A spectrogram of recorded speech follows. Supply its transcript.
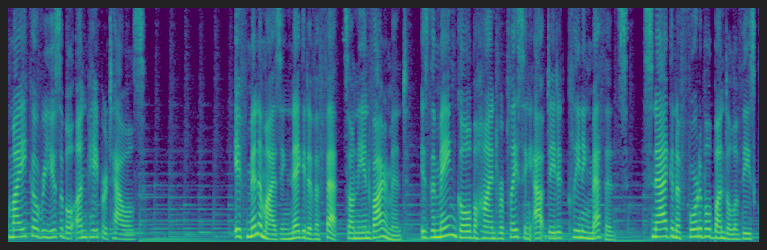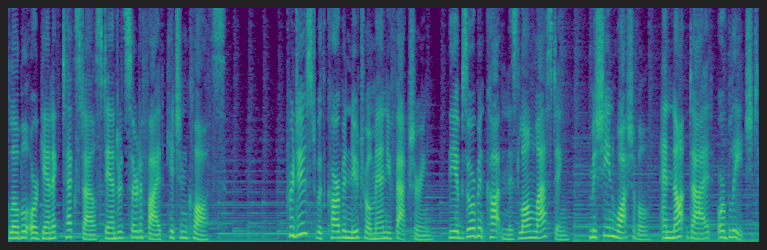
Mioeco Reusable Unpaper Towels. If minimizing negative effects on the environment is the main goal behind replacing outdated cleaning methods, snag an affordable bundle of these global organic textile standard certified kitchen cloths. Produced with carbon-neutral manufacturing, the absorbent cotton is long-lasting, machine washable, and not dyed or bleached.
